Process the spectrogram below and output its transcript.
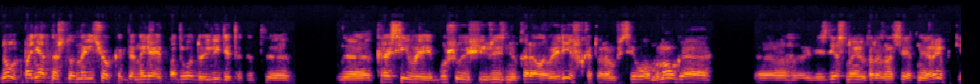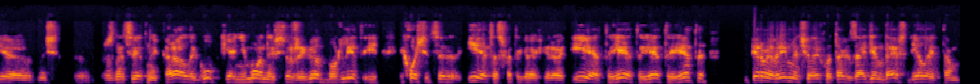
Ну, понятно, что новичок, когда ныряет под воду и видит этот э, э красивый, бушующий жизнью коралловый риф, в котором всего много, везде снуют разноцветные рыбки, значит, разноцветные кораллы, губки, анимоны, все живет, бурлит, и, и хочется и это сфотографировать, и это, и это, и это, и это. Первое время человек вот так за один дайв делает там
